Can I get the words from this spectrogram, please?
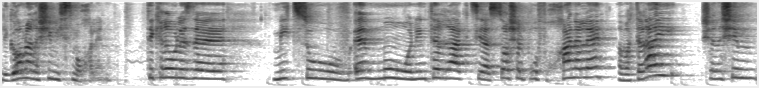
לגרום לאנשים לסמוך עלינו. תקראו לזה מיצוב, אמון, אינטראקציה, סושיאל פרוף או חנלה. המטרה היא שאנשים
